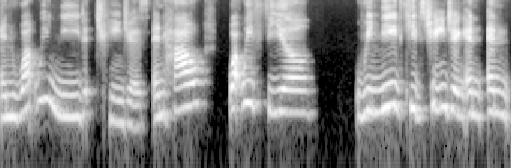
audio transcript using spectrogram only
and what we need changes and how what we feel we need keeps changing and and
